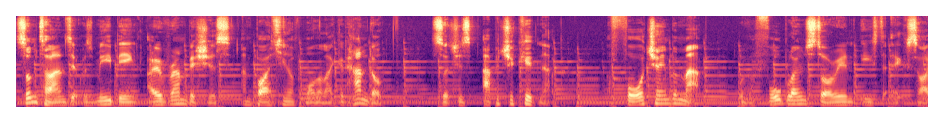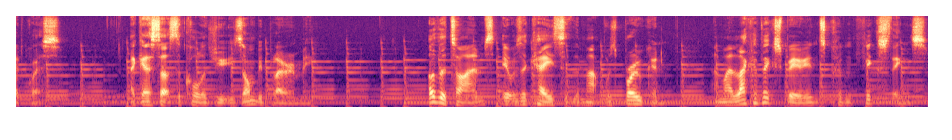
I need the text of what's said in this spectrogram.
Sometimes it was me being overambitious and biting off more than I could handle, such as Aperture Kidnap, a four chamber map with a full blown story and Easter egg side quests. I guess that's the Call of Duty zombie player in me. Other times it was a case that the map was broken and my lack of experience couldn't fix things.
